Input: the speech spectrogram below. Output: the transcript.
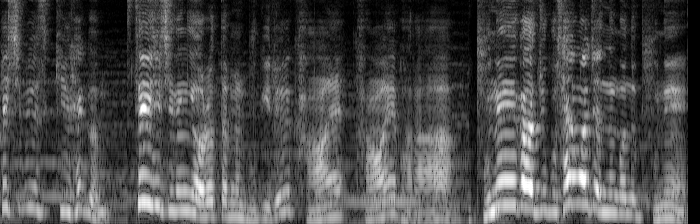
패시브 스킬 해금. 스테이지 진행이 어렵다면 무기를 강화해, 강화해 봐라. 분해해가지고 사용하지 않는 거는 분해.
